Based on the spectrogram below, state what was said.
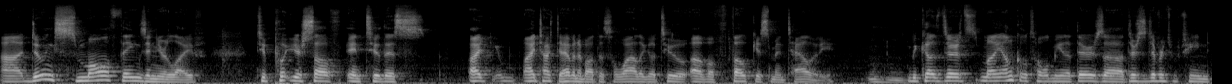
Uh, doing small things in your life to put yourself into this. I I talked to Evan about this a while ago too, of a focus mentality. Because there's my uncle told me that there's a there's a difference between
